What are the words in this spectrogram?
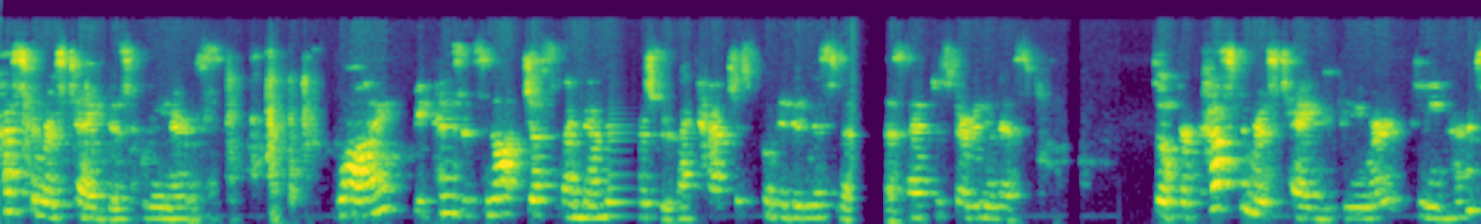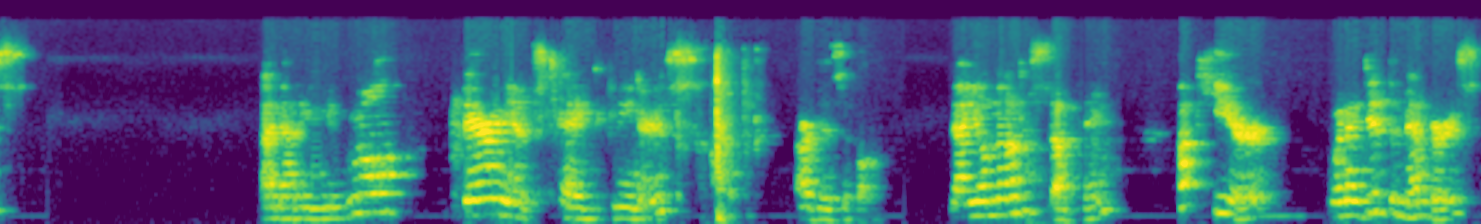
Customers tagged as gleaners. Why? Because it's not just my members group. I can't just put it in this list. I have to start a new list. So for customers tagged gleaners, I'm adding a new rule variants tagged gleaners are visible. Now you'll notice something. Up here, when I did the members,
